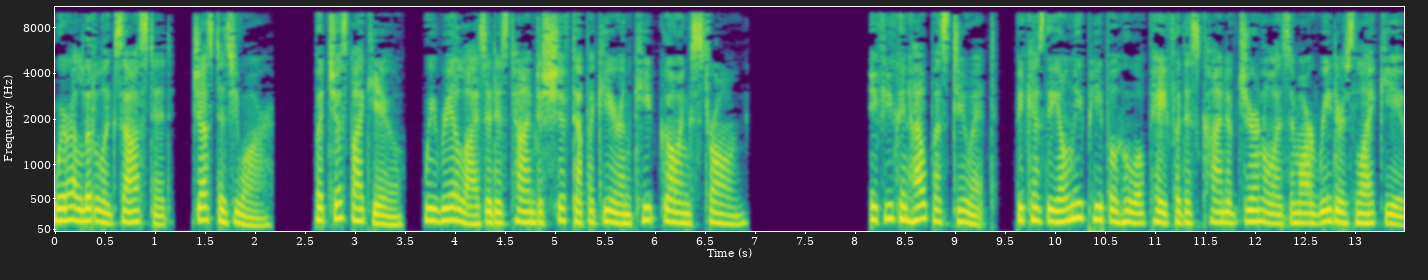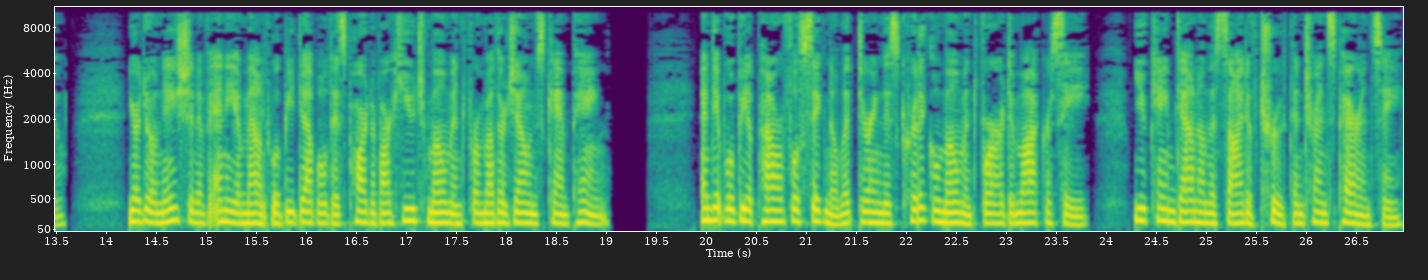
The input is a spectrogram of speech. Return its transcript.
We're a little exhausted, just as you are. But just like you, we realize it is time to shift up a gear and keep going strong. If you can help us do it, because the only people who will pay for this kind of journalism are readers like you. Your donation of any amount will be doubled as part of our huge Moment for Mother Jones campaign. And it will be a powerful signal that during this critical moment for our democracy, you came down on the side of truth and transparency.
